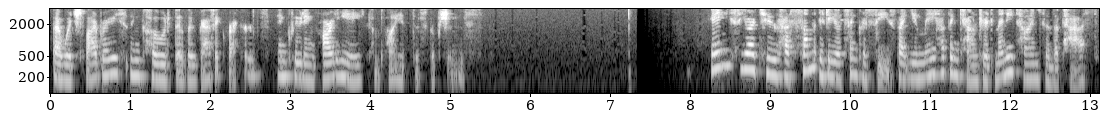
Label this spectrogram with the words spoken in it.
by which libraries encode bibliographic records, including RDA-compliant descriptions. AACR2 has some idiosyncrasies that you may have encountered many times in the past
